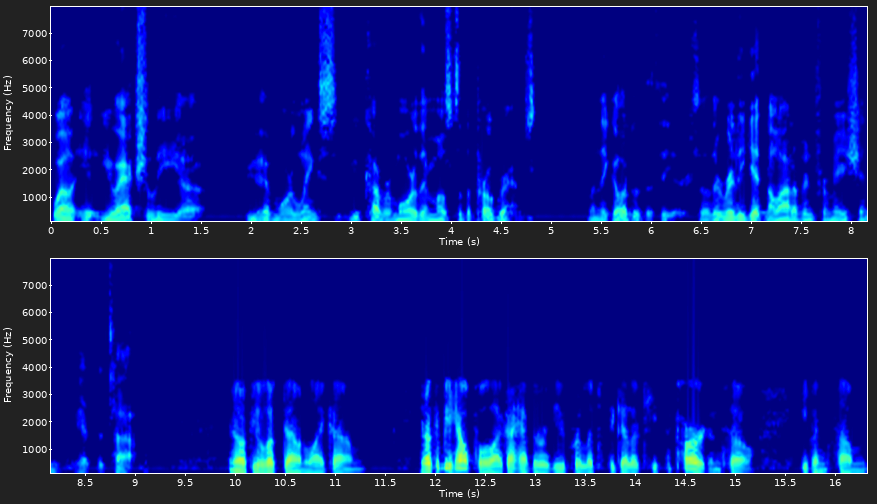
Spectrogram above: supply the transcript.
Well, it, you actually, uh, you have more links. You cover more than most of the programs when they go to the theater. So they're really getting a lot of information at the top you know, if you look down like, um, you know, it could be helpful. Like I have the review for Lips Together, Teeth Apart, and so even some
